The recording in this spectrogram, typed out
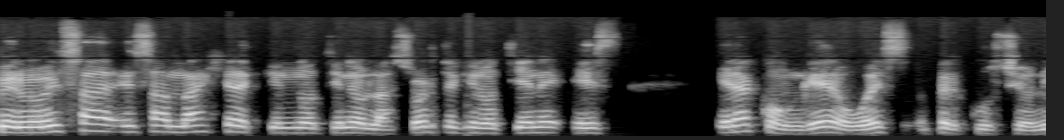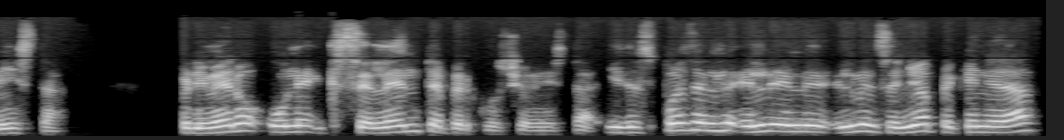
pero esa, esa magia que uno tiene o la suerte que uno tiene es, era conguero o es percusionista. Primero, un excelente percusionista y después él, él me enseñó a pequeña edad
